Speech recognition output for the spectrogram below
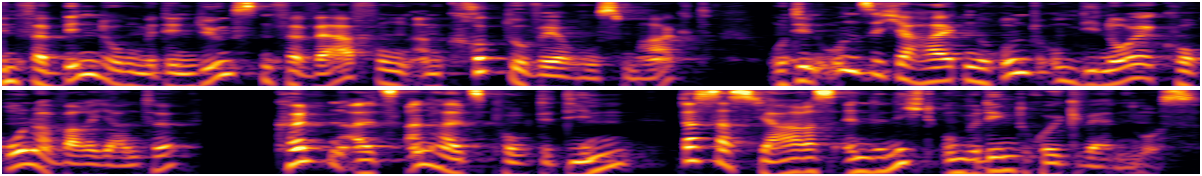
in Verbindung mit den jüngsten Verwerfungen am Kryptowährungsmarkt und den Unsicherheiten rund um die neue Corona-Variante könnten als Anhaltspunkte dienen, dass das Jahresende nicht unbedingt ruhig werden muss.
